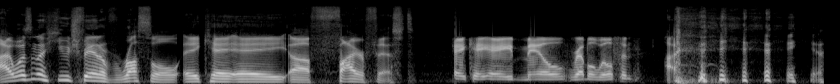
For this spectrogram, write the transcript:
I wasn't a huge fan of Russell, aka uh, Fire Fist. AKA male Rebel Wilson. Yeah.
